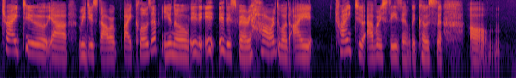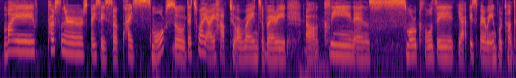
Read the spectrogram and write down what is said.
try to yeah reduce our by close up. You know, it, it, it is very hard, but I try to every season because um, my personal space is uh, quite small, so that's why I have to arrange a very uh, clean and small closet. Yeah, it's very important.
